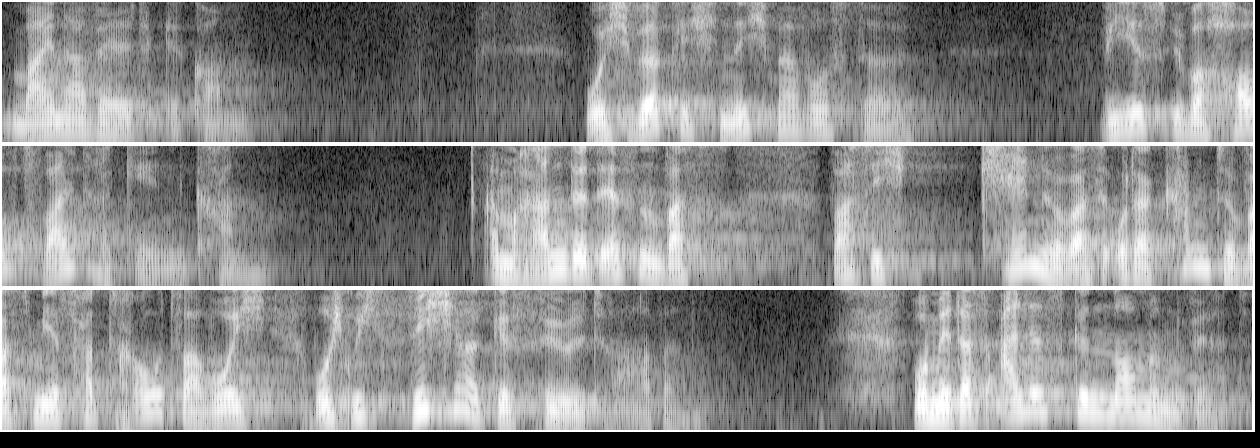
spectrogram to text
meiner Welt gekommen wo ich wirklich nicht mehr wusste, wie es überhaupt weitergehen kann. Am Rande dessen, was, was ich kenne was, oder kannte, was mir vertraut war, wo ich, wo ich mich sicher gefühlt habe, wo mir das alles genommen wird.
